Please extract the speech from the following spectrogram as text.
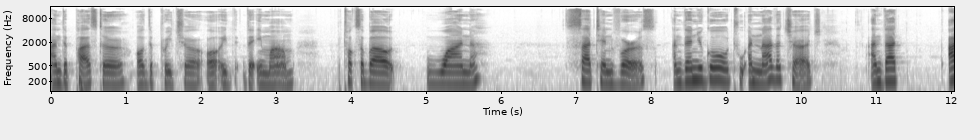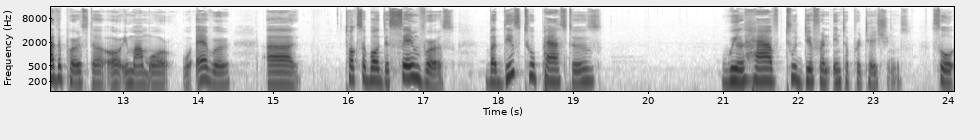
and the pastor or the preacher or the imam talks about one certain verse, and then you go to another church and that other pastor or imam or whatever uh, talks about the same verse, but these two pastors will have two different interpretations. So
